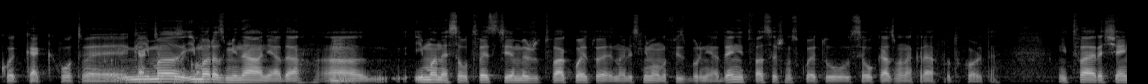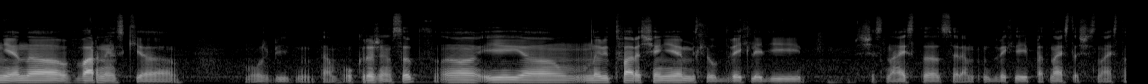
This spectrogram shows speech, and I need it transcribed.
кое, как, каквото е... Ми, има, е има разминавания, да. А, има несъответствие между това, което е нали, снимано в изборния ден и това всъщност, което се оказва накрая в протоколите. И това е решение на Варненския може би там, окръжен съд. А, и а, нали, това решение, мисля, от 2000 2015-16.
